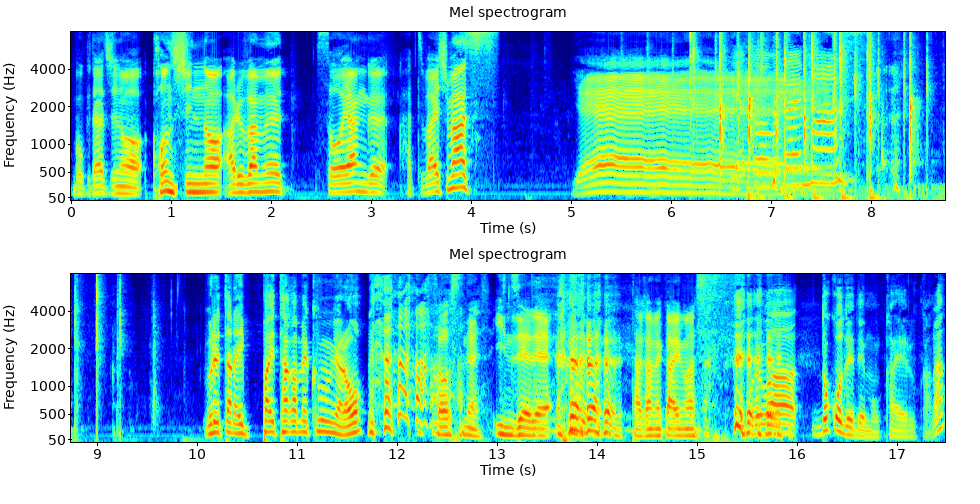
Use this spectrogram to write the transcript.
僕たちの渾身のアルバム、ソーヤング発売しますイェーイありがとうございます。売れたらいっぱいタガメ食うんやろ？そうっすね。印税で高め買います。これは、どこででも買えるかな？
